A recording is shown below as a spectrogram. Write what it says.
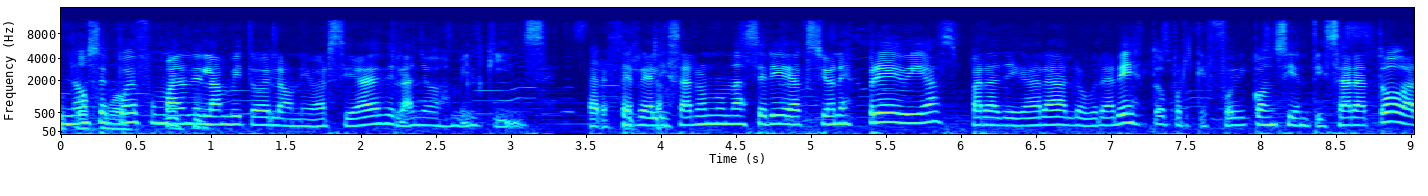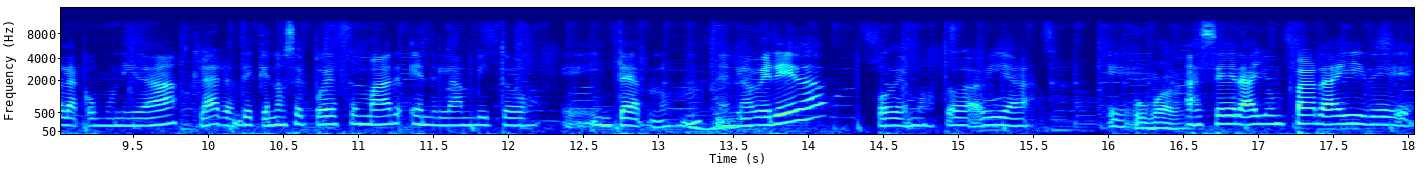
No se puede fumar en el ámbito de la universidad desde el año 2015. Se realizaron una serie de acciones previas para llegar a lograr esto, porque fue concientizar a toda la comunidad Claro. de que no se puede fumar en el ámbito eh, interno. ¿no? En la vereda podemos todavía eh, Fumar. hacer, hay un par ahí de,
